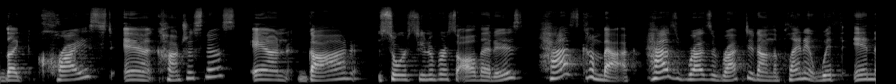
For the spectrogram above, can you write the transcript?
like Christ and consciousness and God, source universe, all that is, has come back, has resurrected on the planet within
